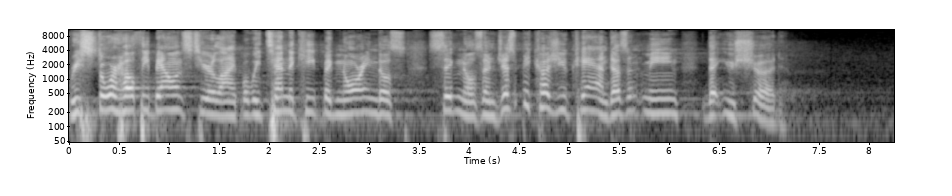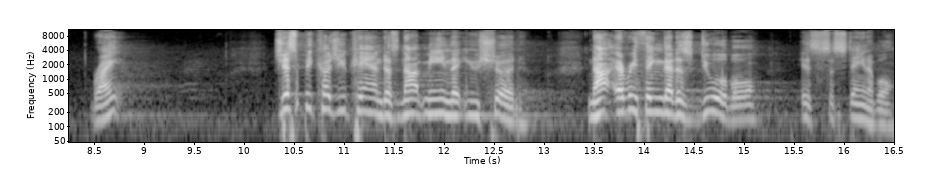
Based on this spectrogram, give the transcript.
restore healthy balance to your life. But we tend to keep ignoring those signals. And just because you can doesn't mean that you should. Right? Just because you can does not mean that you should. Not everything that is doable is sustainable.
